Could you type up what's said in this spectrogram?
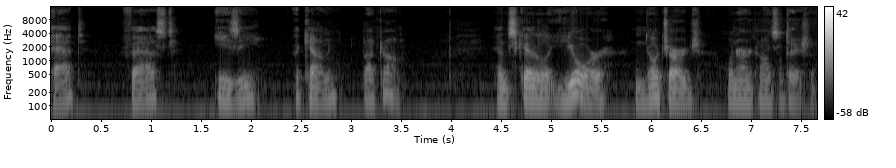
at fasteasyaccounting.com and schedule your no charge one hour consultation.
